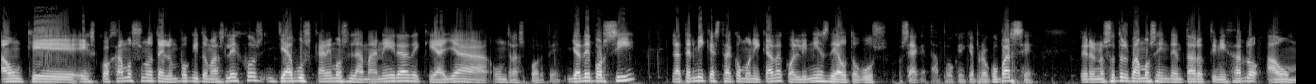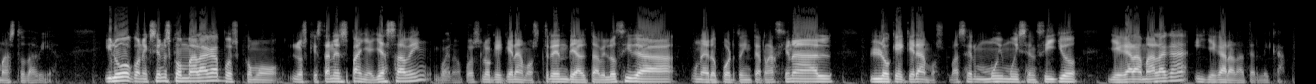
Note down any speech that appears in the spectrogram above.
aunque escojamos un hotel un poquito más lejos, ya buscaremos la manera de que haya un transporte. Ya de por sí, la térmica está comunicada con líneas de autobús, o sea que tampoco hay que preocuparse, pero nosotros vamos a intentar optimizarlo aún más todavía. Y luego conexiones con Málaga, pues como los que están en España ya saben, bueno, pues lo que queramos, tren de alta velocidad, un aeropuerto internacional, lo que queramos. Va a ser muy, muy sencillo llegar a Málaga y llegar a la térmica.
